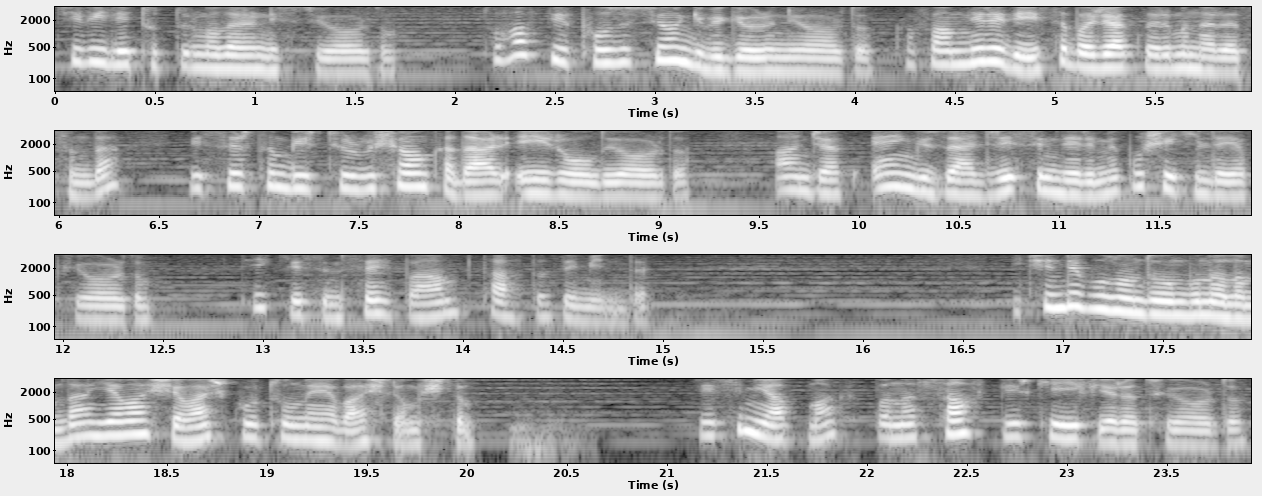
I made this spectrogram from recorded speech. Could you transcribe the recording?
çiviyle tutturmalarını istiyordum. Tuhaf bir pozisyon gibi görünüyordu. Kafam neredeyse bacaklarımın arasında ve sırtım bir türbüşon kadar eğri oluyordu. Ancak en güzel resimlerimi bu şekilde yapıyordum. Tek resim sehpam tahta zeminde. İçinde bulunduğum bunalımdan yavaş yavaş kurtulmaya başlamıştım. Resim yapmak bana saf bir keyif yaratıyordu.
